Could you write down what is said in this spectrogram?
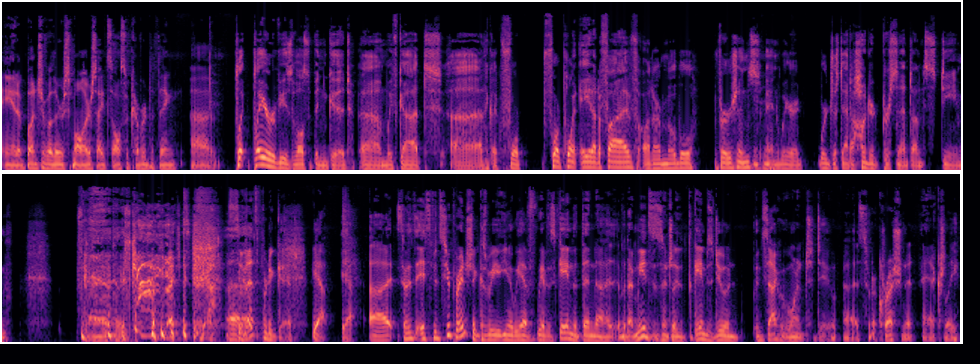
And a bunch of other smaller sites also covered the thing. Uh, Pl- player reviews have also been good. Um, we've got uh, I think like four four point eight out of five on our mobile versions, Mhm. and we're we're just at hundred percent on Steam. for the new players. Uh, so that's pretty good. Yeah, Yeah. Uh, so it's, it's been super interesting because we, you know, we have we have this game that then uh, what that means is essentially that the game is doing exactly what we want it to do. Uh, it's sort of crushing it actually,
